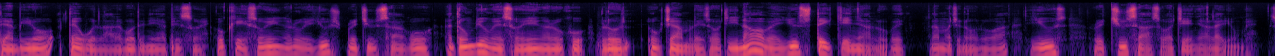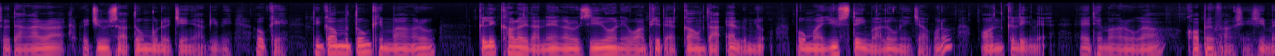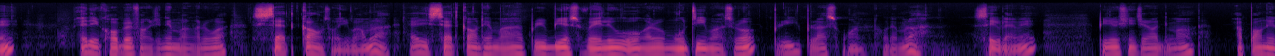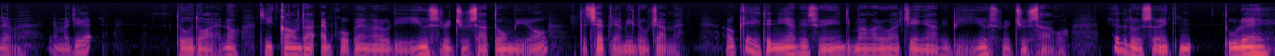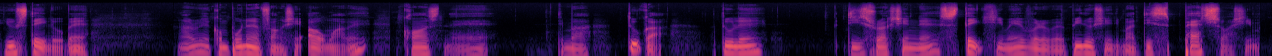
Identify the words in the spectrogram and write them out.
ပြန်ပြီးတော့အသက်ဝင်လာတယ်ပေါ့ဒီနေ့အဖြစ်ဆိုရင် okay ဆိုရင်ငါတို့ use reducer ကိုအသုံးပြုမယ်ဆိုရင်ငါတို့ခုဘယ်လိုလုပ်ကြမလဲဆိုတော့ဒီနောက်မှာပဲ use state ကြီးညာလို့ပဲနောက်မှာကျွန်တော်တို့က use reducer ဆိုတာကြီးညာလိုက်ရုံပဲဆိုတော့ငါတို့က reducer သုံးမှုလို့ကြီးညာပြီးပြီ okay ဒီကောင်မသုံးခင်မှာငါတို့ click ခောက်လိုက်တာနဲ့ငါတို့0နဲ့1ဖြစ်တဲ့ counter app လိုမျိုးပုံမှန် use state မှာလုပ်နေကြပါတော့ on click နဲ့အဲ့ဒီမှာငါတို့က callback function ရှိမယ် အဲ့ဒီ callback function နဲ့မှာငါတို့က set count ဆိုယူပါမလားအဲ့ဒီ set count ထဲမှာ previous value ကိုငါတို့ multi မှာဆိုတော့ pre plus 1ဟုတ်တယ်မလား save လိုက်မယ်ပြီးလို့ရှိရင်ကျွန်တော်ဒီမှာအပေါင်းနေလိုက်မယ်အဲ့မှာကြည့်လိုက်တိုးသွားတယ်နော်ဒီ counter app ကိုပဲငါတို့ဒီ use reducer သုံးပြီးတော့တစ်ချက်ပြန်ပြီးလုပ်ကြမယ် okay ဒီနည်းအဖြစ်ဆိုရင်ဒီမှာငါတို့ကချိန်ညာပြီးပြီ use reducer ကိုအဲ့ဒါလို့ဆိုရင်သူလဲ use state လို့ပဲငါတို့ရဲ့ component function အောက်မှာပဲ cost နဲ့ ဒီမှာသူကသူလဲ destruction နဲ့ state ရှိမယ် variable ပြီးလို့ရှိရင်ဒီမှာ dispatch ဆိုတာရှိမယ်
